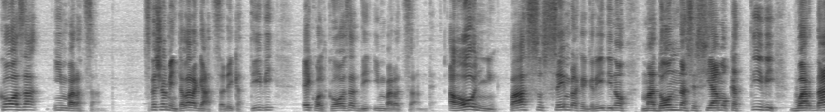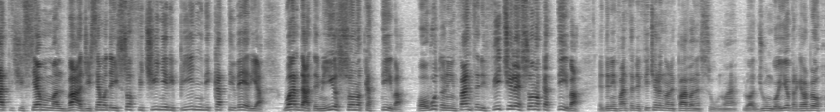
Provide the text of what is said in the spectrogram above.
cosa imbarazzante. Specialmente la ragazza dei cattivi è qualcosa di imbarazzante. A ogni passo sembra che gridino Madonna se siamo cattivi, guardateci, siamo malvagi, siamo dei sofficini ripieni di cattiveria. Guardatemi, io sono cattiva, ho avuto un'infanzia difficile e sono cattiva. E dell'infanzia difficile non ne parla nessuno, eh? lo aggiungo io perché proprio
